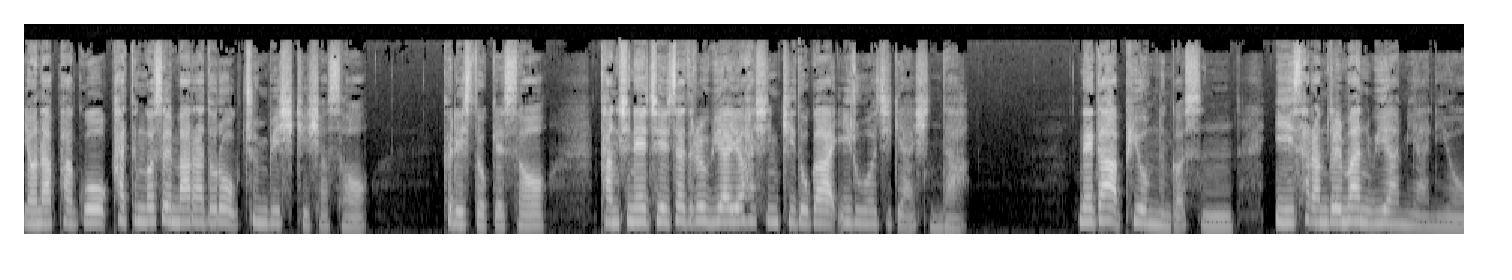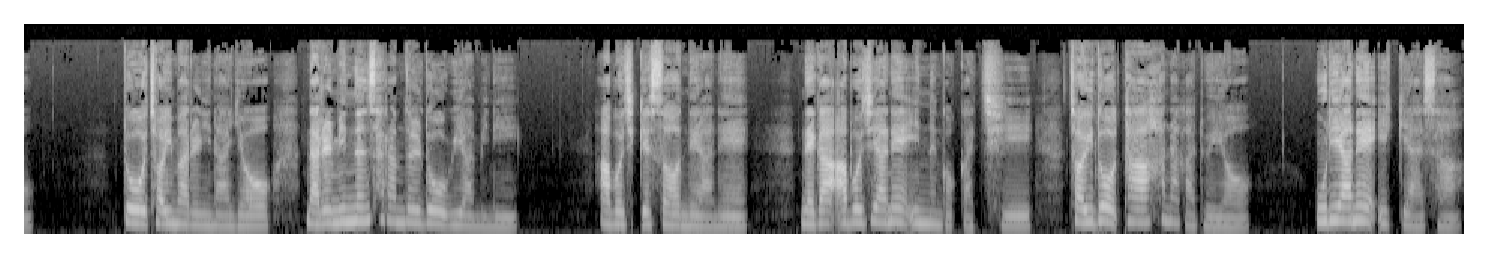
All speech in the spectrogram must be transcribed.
연합하고 같은 것을 말하도록 준비시키셔서 그리스도께서 당신의 제자들을 위하여 하신 기도가 이루어지게 하신다. 내가 비옵는 것은 이 사람들만 위함이 아니요. 또 저희 말을 인하여 나를 믿는 사람들도 위함이니 아버지께서 내 안에 내가 아버지 안에 있는 것 같이 저희도 다 하나가 되어 우리 안에 있게 하사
